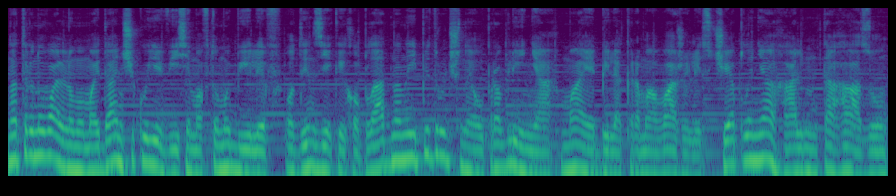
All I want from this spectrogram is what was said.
На тренувальному майданчику є вісім автомобілів, один з яких обладнаний підручне управління, має біля керма важелі щеплення, гальм та газу.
